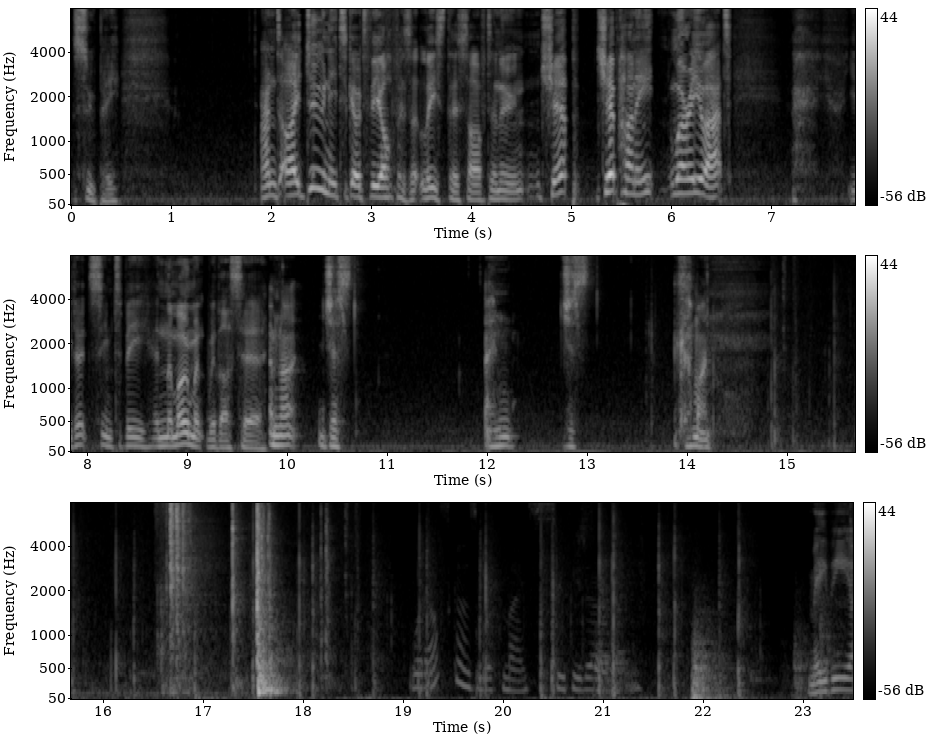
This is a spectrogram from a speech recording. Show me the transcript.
soupy. And I do need to go to the office at least this afternoon. Chip, Chip, honey, where are you at? You don't seem to be in the moment with us here. I'm not just. I'm just. Come on. What else goes with my soupy darling? Maybe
